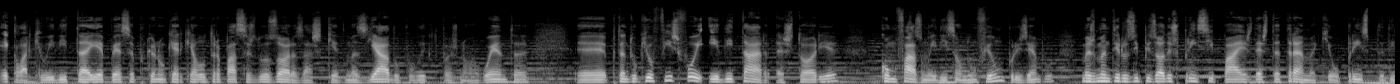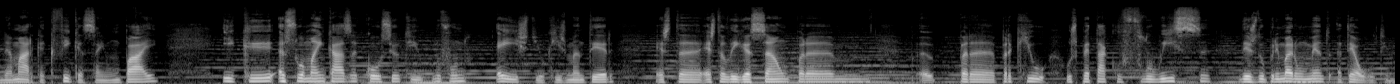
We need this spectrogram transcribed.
É claro que eu editei a peça porque eu não quero que ela ultrapasse as duas horas, acho que é demasiado, o público depois não aguenta. Uh, portanto, o que eu fiz foi editar a história como faz uma edição de um filme, por exemplo, mas manter os episódios principais desta trama, que é o príncipe da Dinamarca que fica sem um pai e que a sua mãe casa com o seu tio. No fundo, é isto. Eu quis manter esta, esta ligação para, para, para que o, o espetáculo fluísse desde o primeiro momento até ao último.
